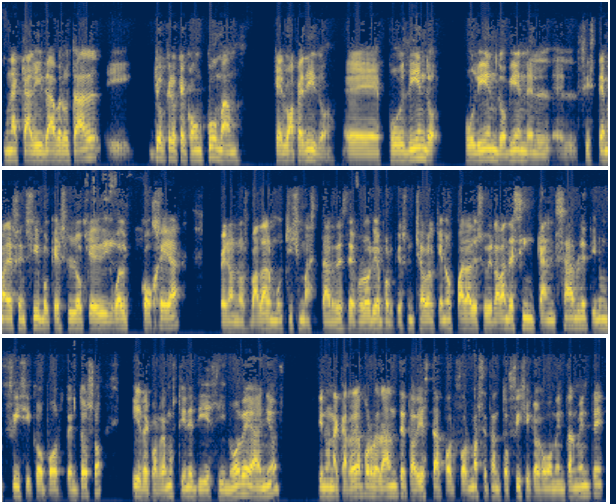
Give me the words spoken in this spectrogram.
una calidad brutal. Y yo creo que con Kuman, que lo ha pedido, eh, pudiendo, puliendo bien el, sistema defensivo, que es lo que igual cojea, pero nos va a dar muchísimas tardes de gloria porque es un chaval que no para de subir la banda, es incansable, tiene un físico portentoso y recordemos, tiene 19 años tiene una carrera por delante, todavía está por formarse tanto física como mentalmente.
